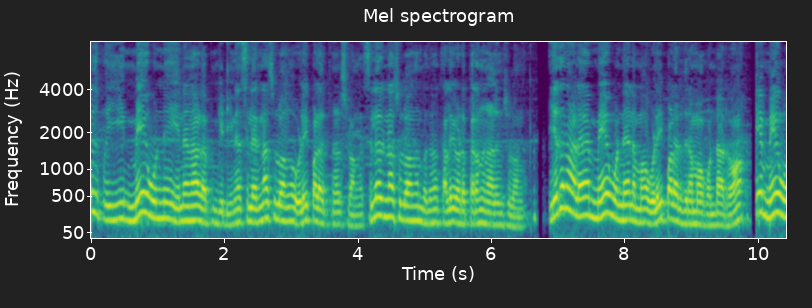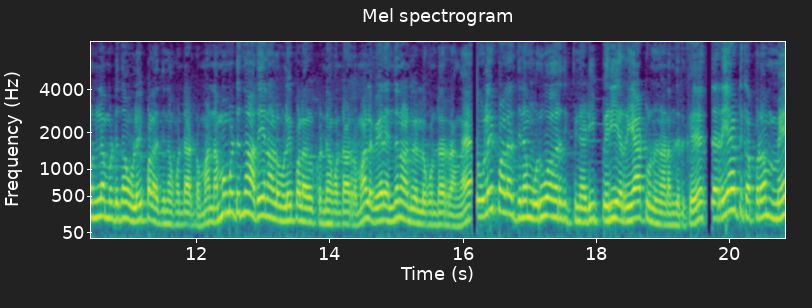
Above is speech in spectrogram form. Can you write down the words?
அது போய் மே ஒன்று என்ன நாள் அப்படின்னு கேட்டிங்கன்னா சிலர் என்ன சொல்லுவாங்க? உழைப்பாளர் தினம் சொல்லுவாங்க. சிலர் என்ன சொல்லுவாங்கன்னு பார்த்தீங்கன்னா தலையோட பிறந்த நாள்னு சொல்லுவாங்க. எதனால மே ஒன்றை நம்ம உழைப்பாளர் தினமாக கொண்டாடுறோம்? ஏன் மே ஒன்றில் மட்டும்தான் உழைப்பாளர் தினம் கொண்டாடுறோமா? நம்ம மட்டும்தான் அதே நாள் உழைப்பாளர் தினம் கொண்டாடுறோமா? இல்லை வேற எந்த நாடுகளில் கொண்டாடுறாங்க? உழைப்பாளர் தினம் உருவாகிறதுக்கு பின்னாடி பெரிய ரியாட் ஒன்று நடந்திருக்கு. இந்த ரியாட்டுக்கு அப்புறம் மே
